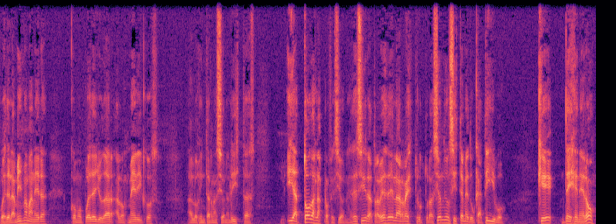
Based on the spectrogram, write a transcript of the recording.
pues de la misma manera como puede ayudar a los médicos, a los internacionalistas y a todas las profesiones, es decir, a través de la reestructuración de un sistema educativo que degeneró.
